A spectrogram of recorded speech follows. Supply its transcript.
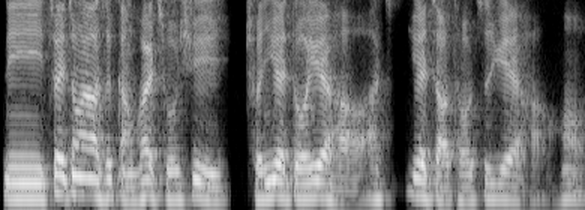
你最重要是赶快储蓄，存越多越好啊，越早投资越好哈。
